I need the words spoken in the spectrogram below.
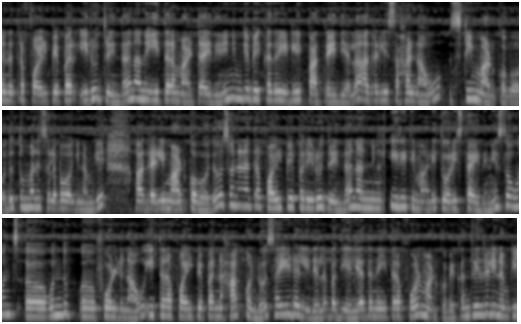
ನನ್ನ ಹತ್ರ ಫಾಯಿಲ್ ಪೇಪರ್ ಇರೋದ್ರಿಂದ ನಾನು ಈ ಥರ ಮಾಡ್ತಾ ಇದ್ದೀನಿ. ನಿಮಗೆ ಬೇಕಾದರೆ ಇಡ್ಲಿ ಪಾತ್ರೆ ಇದೆಯಲ್ಲ, ಅದರಲ್ಲಿ ಸಹ ನಾವು ಸ್ಟೀಮ್ ಮಾಡ್ಕೋಬೋದು ತುಂಬಾ ಸುಲಭವಾಗಿ ನಮಗೆ ಅದರಲ್ಲಿ ಮಾಡ್ಕೋಬೋದು ಸೊ ನನ್ನ ಹತ್ರ ಫಾಯಿಲ್ ಪೇಪರ್ ಇರೋದ್ರಿಂದ ನಾನು ನಿಮಗೆ ಈ ರೀತಿ ಮಾಡಿ ತೋರಿಸ್ತಾ ಇದ್ದೀನಿ. ಸೊ ಒಂದು ಒಂದು ಫೋಲ್ಡ್ ನಾವು ಈ ಥರ ಫಾಯಿಲ್ ಪೇಪರ್ನ ಹಾಕ್ಕೊಂಡು ಸೈಡಲ್ಲಿ ಇದೆಯಲ್ಲ, ಬದಿಯಲ್ಲಿ ಅದನ್ನು ಈ ಥರ ಫೋಲ್ಡ್ ಮಾಡ್ಕೋಬೇಕಂದ್ರೆ ಇದರಲ್ಲಿ ನಮಗೆ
